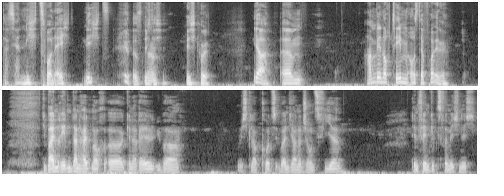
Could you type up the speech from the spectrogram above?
das ist ja nichts von echt. Nichts. Das ist richtig, richtig cool. Ja, ähm, haben wir noch Themen aus der Folge? Die beiden reden dann halt noch äh, generell über, ich glaube, kurz über Indiana Jones 4. Den Film gibt's für mich nicht.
